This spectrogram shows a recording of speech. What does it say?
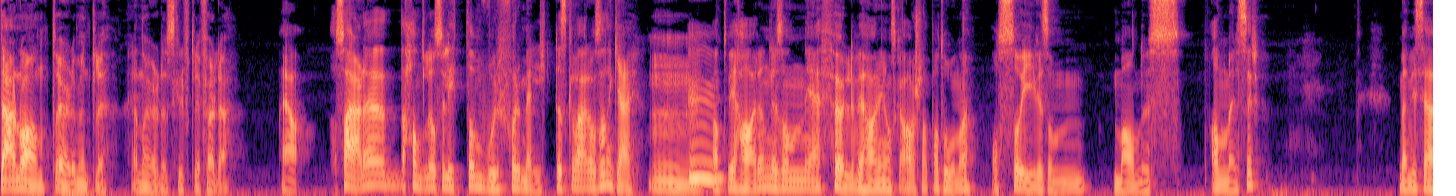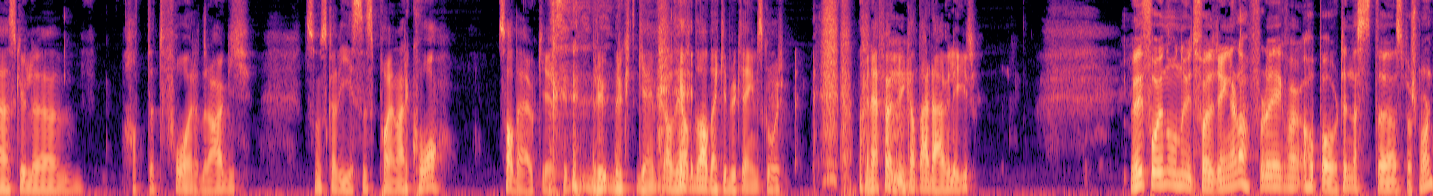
Det er noe annet å gjøre det muntlig enn å gjøre det skriftlig, føler jeg. Ja. Og så er det, det handler også litt om hvor formelt det skal være også, tenker jeg. Mm. At vi har en sånn, Jeg føler vi har en ganske avslappa tone, også i liksom manusanmeldelser. Men hvis jeg skulle hatt et foredrag som skal vises på NRK, så hadde jeg jo ikke brukt game, altså, Da hadde jeg ikke brukt engelske ord. Men jeg føler ikke at det er der vi ligger. Men vi får jo noen utfordringer, da, for vi kan hoppe over til neste spørsmål.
